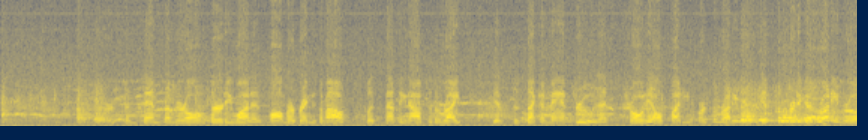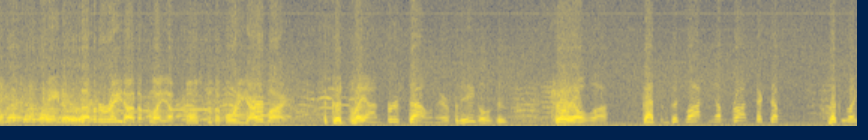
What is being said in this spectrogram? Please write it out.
First and 10 from their own 31 as Palmer brings them out, puts nothing out to the right, gives the second man through. That's Trohill fighting for some running room. Gets some pretty good running room. Gain of seven or eight on the play up close to the 40-yard line. A good play on first down there for the Eagles as Trohill uh, got some good blocking up front, picked up, looks like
